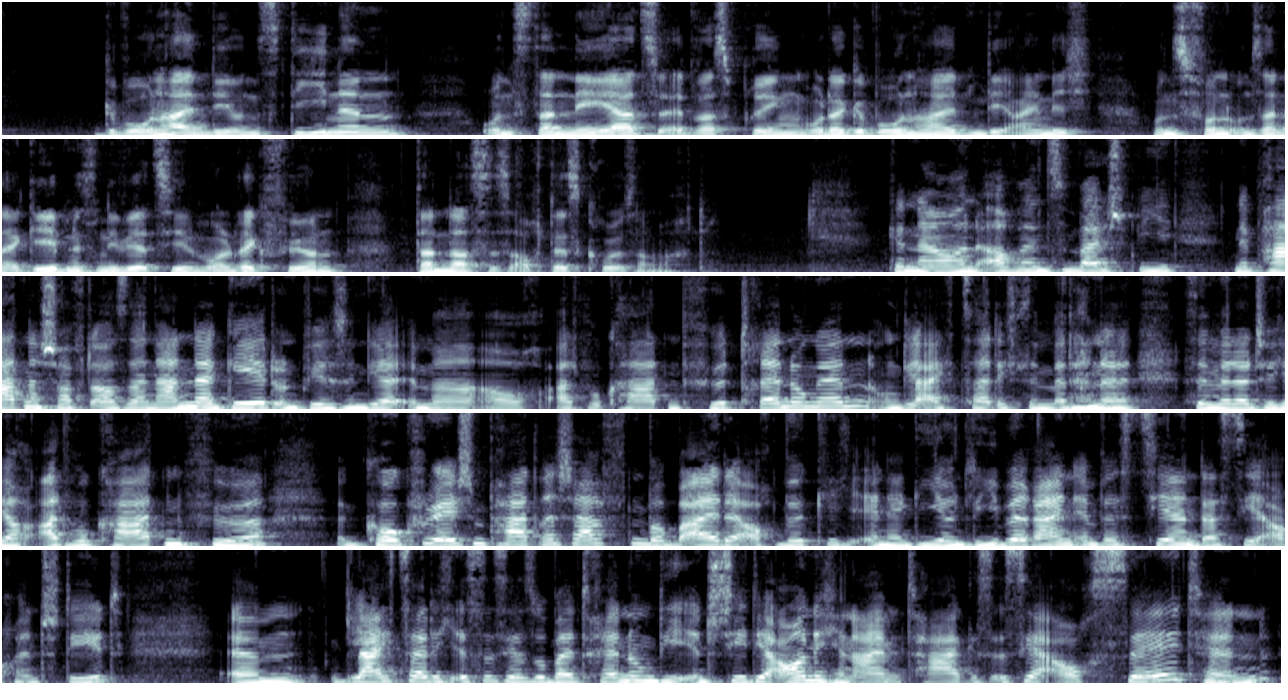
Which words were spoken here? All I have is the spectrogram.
Gewohnheiten, die uns dienen, uns dann näher zu etwas bringen oder Gewohnheiten, die eigentlich uns von unseren Ergebnissen, die wir erzielen wollen, wegführen, dann dass es auch das größer macht. Genau, und auch wenn zum Beispiel eine Partnerschaft auseinandergeht und wir sind ja immer auch Advokaten für Trennungen und gleichzeitig sind wir dann sind wir natürlich auch Advokaten für Co-Creation-Partnerschaften, wo beide auch wirklich Energie und Liebe rein investieren, dass sie auch entsteht. Ähm, gleichzeitig ist es ja so bei Trennung, die entsteht ja auch nicht in einem Tag. Es ist ja auch selten,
